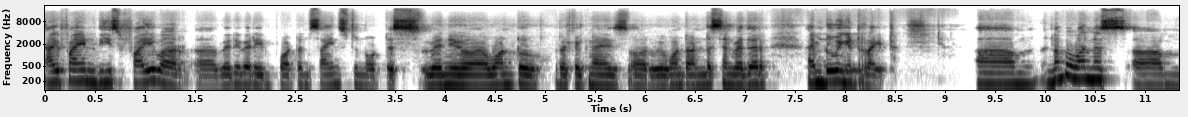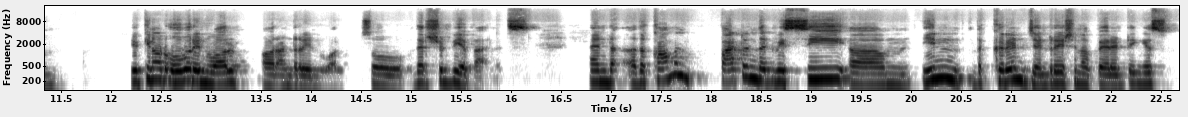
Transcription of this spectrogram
I find these five are uh, very very important signs to notice when you uh, want to recognize or we want to understand whether I'm doing it right. Um, number one is um, you cannot over involve or under involve, so there should be a balance. And uh, the common pattern that we see um, in the current generation of parenting is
